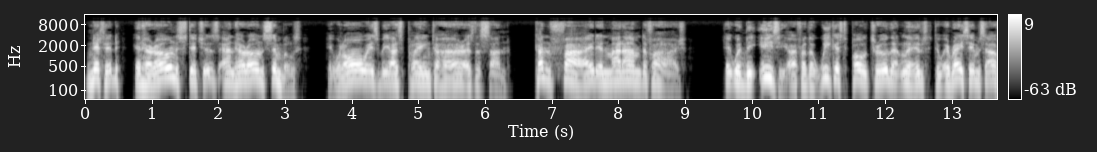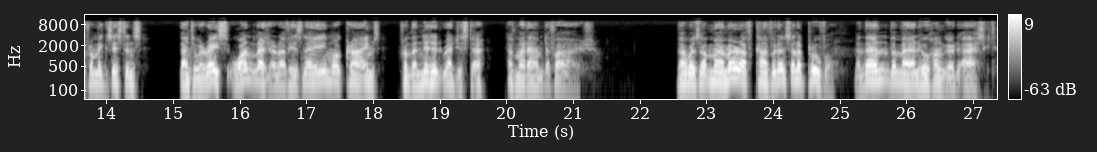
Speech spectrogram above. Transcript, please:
Knitted in her own stitches and her own symbols, it will always be as plain to her as the sun. Confide in Madame Defarge. It would be easier for the weakest poltroon that lives to erase himself from existence than to erase one letter of his name or crimes from the knitted register of Madame Defarge. There was a murmur of confidence and approval, and then the man who hungered asked,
